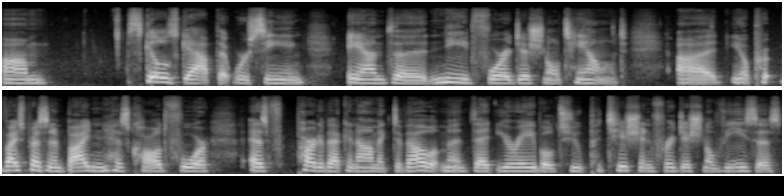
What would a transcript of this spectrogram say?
um, skills gap that we're seeing and the need for additional talent. Uh, you know, Pr- Vice President Biden has called for as part of economic development that you're able to petition for additional visas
